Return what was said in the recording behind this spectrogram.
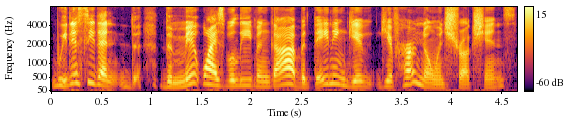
We didn't see that the, the midwives believe in God, but they didn't give, give her no instructions.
